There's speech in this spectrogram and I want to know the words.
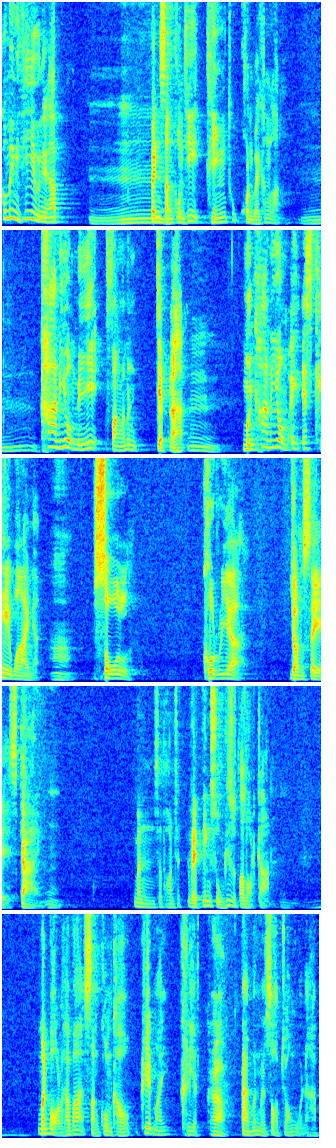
ก็ไม่มีที่ยืนเลยครับเป็นสังคมที่ทิ้งทุกคนไว้ข้างหลังค่านิยมนี้ฟังแล้วมันเจ็บนะฮะเหมือนค่านิยมไอ้ SKY เนี่ยอ่าโซลโคเรียยอนเซ SKY มันสะท้อนเรตติ้งสูงที่สุดตลอดกาล มันบอกแล้วครับว่าสังคมเขาเครียดไหมเครียดครับ แต่มันเหมือนสอบจอหงวนนะครับ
